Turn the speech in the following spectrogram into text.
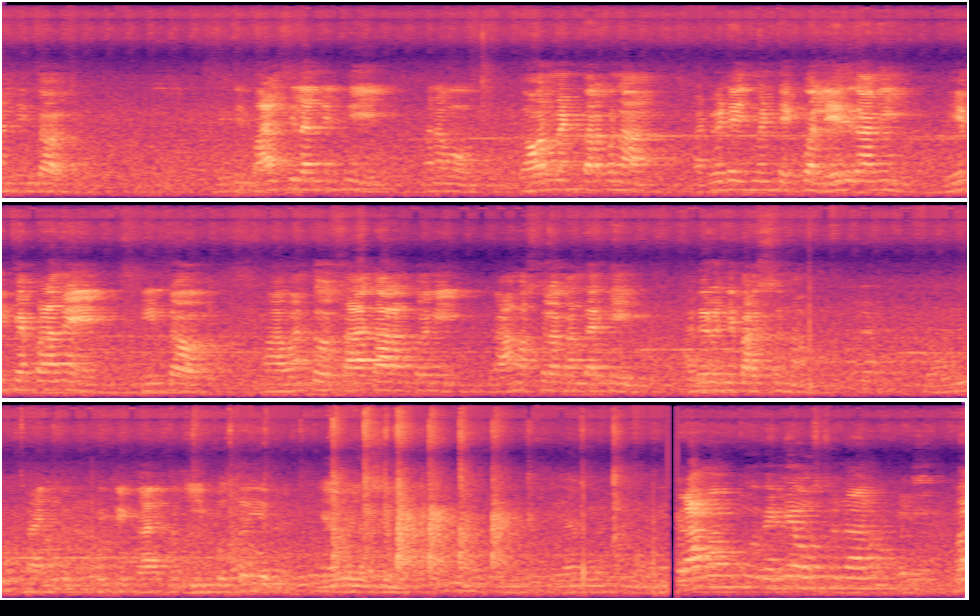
అందించవచ్చు. ఇది పాలసీలన్నింటినీ మనము గవర్నమెంట్ తరఫున అడ్వర్టైజ్మెంట్ ఎక్కువ లేదు కానీ మేము చెప్పడమే దీంట్లో మా వంతు సహకారంతో గ్రామస్తులకు అందరికీ అభివృద్ధి పరుస్తున్నాం. గ్రామంకు వెళ్ళే వస్తున్నాను. మా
